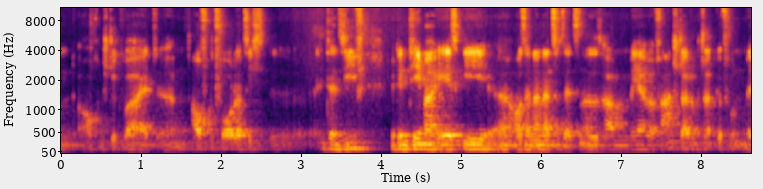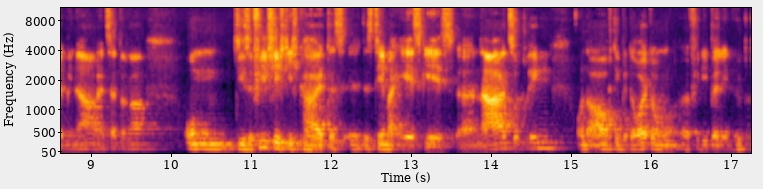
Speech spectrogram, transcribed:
und auch ein Stück weit ähm, aufgefordert, sich äh, intensiv mit dem Thema ESG äh, auseinanderzusetzen. Also es haben mehrere Veranstaltungen stattgefunden, Webinare etc um diese Vielschichtigkeit des, des Thema ESGs äh, nahezubringen und auch die Bedeutung äh, für die Berlin Hüb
